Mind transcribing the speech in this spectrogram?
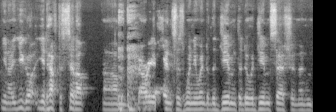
you know you got you'd have to set up um, barrier fences when you went to the gym to do a gym session, and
